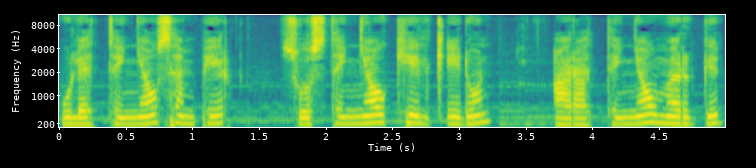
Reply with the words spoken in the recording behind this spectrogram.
ሁለተኛው ሰምፔር፣ ሦስተኛው ኬልቄዶን፣ አራተኛው መርግድ፣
